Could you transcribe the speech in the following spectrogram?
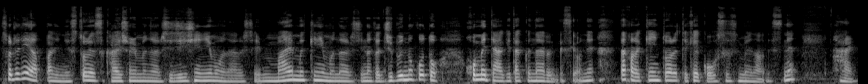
それでやっぱりね、ストレス解消にもなるし、自信にもなるし、前向きにもなるし、なんか自分のことを褒めてあげたくなるんですよね。だから筋トレって結構おすすめなんですね。はい。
